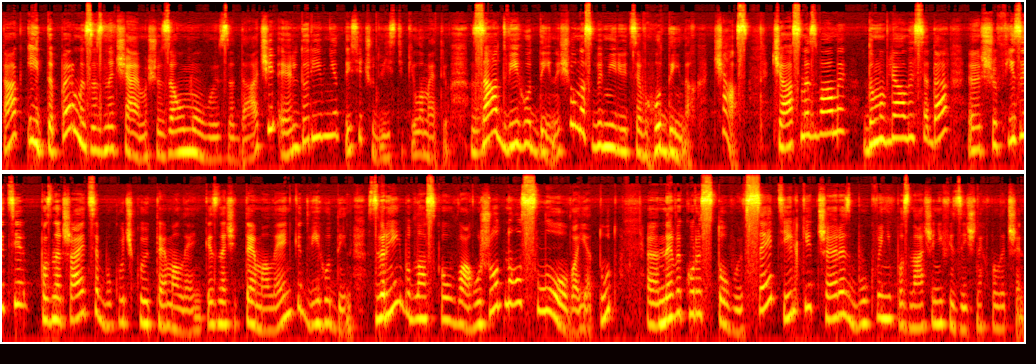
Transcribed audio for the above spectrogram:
Так? І тепер ми зазначаємо, що за умовою задачі L дорівнює 1200 км. За 2 години. Що у нас вимірюється в годинах? Час. Час ми з вами домовлялися, да? е, що в фізиці позначається буквочкою Т маленьке. Значить, Т маленьке 2 години. Зверніть, будь ласка, увагу, жодного слова я тут не використовую. Все тільки через буквені позначені фізичних величин.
